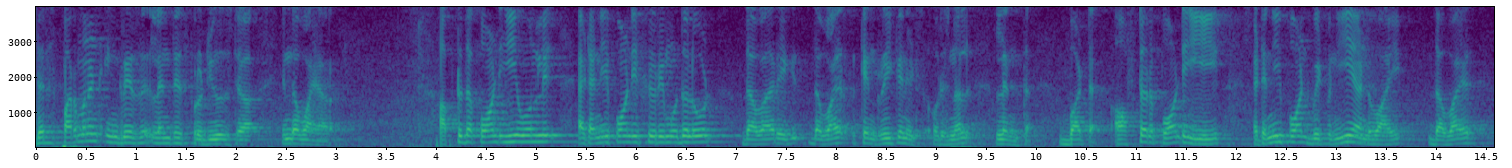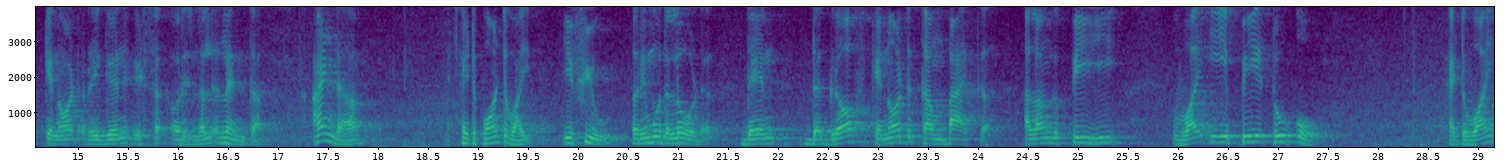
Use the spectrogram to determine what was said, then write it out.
there is permanent increase length is produced uh, in the wire up to the point e only. At any point if you remove the load the wire the wire can regain its original length. But after point e at any point between e and y the wire cannot regain its original length. And uh, at point y if you remove the load then the graph cannot come back along PE YEP to O at y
